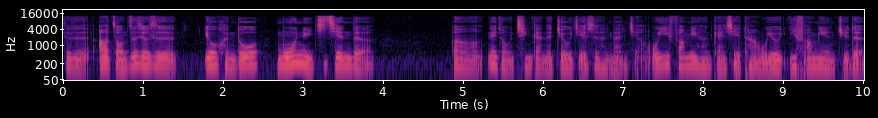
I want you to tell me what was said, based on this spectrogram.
就是啊，总之就是有很多母女之间的，嗯、呃，那种情感的纠结是很难讲。我一方面很感谢他，我又一方面觉得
